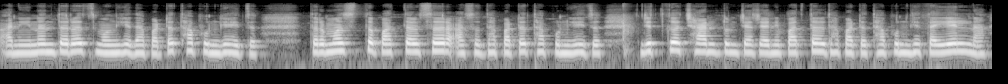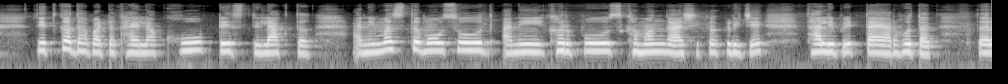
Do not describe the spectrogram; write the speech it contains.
आणि नंतरच मग हे धपाटं थापून घ्यायचं. तर मस्त पातळसर असं धपाटं थापून घ्यायचं. जितकं छान तुमच्याच्याने पातळ धपाटं थापून घेता येईल ना तितकं धपाटं खायला खूप टेस्टी लागतं. आणि मस्त मौसूद आणि खरपूस खमंग अशी ककडीचे थालीपीठ तयार होतात. तर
